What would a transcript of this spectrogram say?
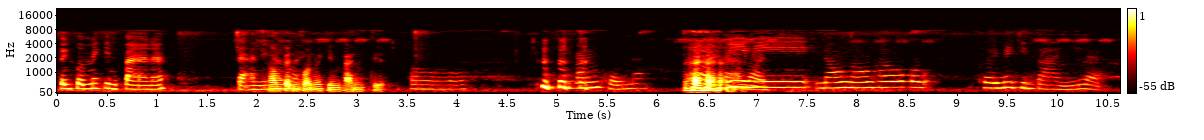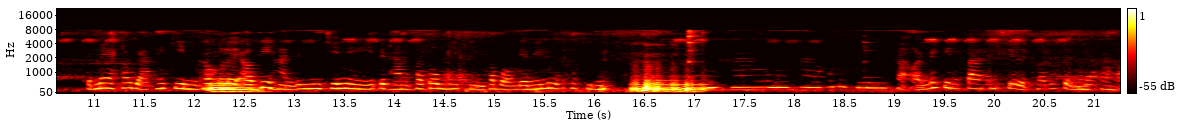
เป็นคนไม่กินปลานะ แต่อันนี้เขาเป็นอร่อยคนไม่กินปลาจืดโอ้ปลาน้ำโขงได้อร่อยมีอร่อยมีน้องๆเขาก็เคยไม่กินปลาอย่างนี้แหละ แต่แม่เขาอยากให้กินเขาก็เลยเอาที่หั่นเป็นชิ้นๆอย่างนี้ไปทำข้าวต้มให้กินเขาบอกเดี๋ยวนี้ลูกเขากินมันข้าวมันข้าวเขาไม่กินค่ะอ่อนไม่กินปลาน้ำจืดเพราะรู้สึกมันขาว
